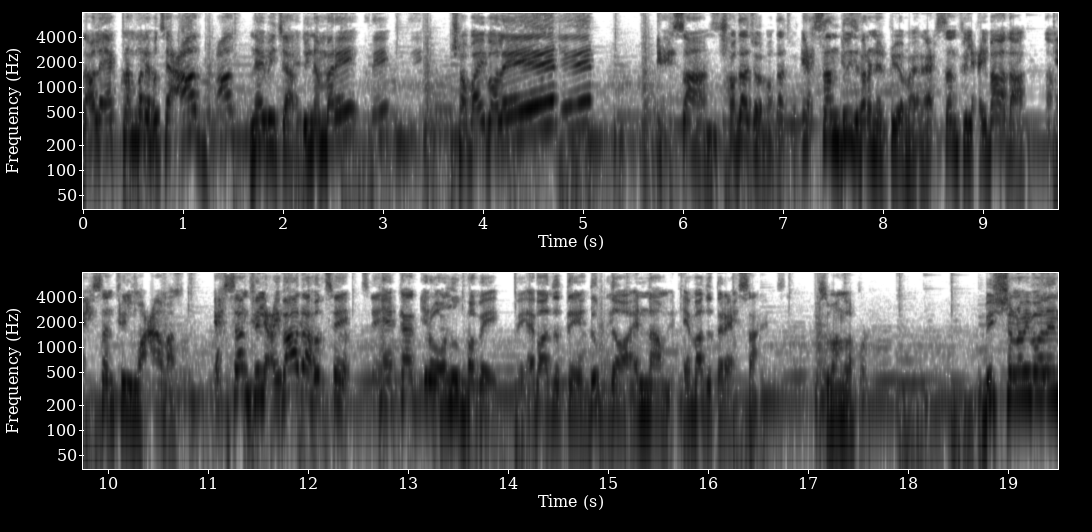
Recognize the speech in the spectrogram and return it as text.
তাহলে এক নম্বরে হচ্ছে আদ ন্যায় বিচার। দুই নম্বরে সবাই বলে ইহসান সদাচরণ ইহসান দুই ধরনের প্রিয় ভাই ইহসান ফিল ইবাদা, ইহসান ফিল মুআমাল। ইহসান ফিল ইবাদা হচ্ছে একাগ্র অনুভবে ইবাদতে ডুব দেওয়া। এর নাম ইবাদতের ইহসান। সুবহানাল্লাহ বিশ্বনবী বলেন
